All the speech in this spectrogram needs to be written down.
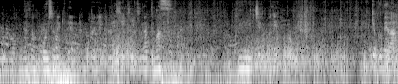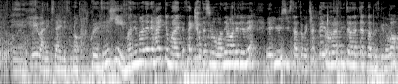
ろいろ皆さんとご一緒できて本当に嬉しい一日になってます。えー、一部ね曲目は、えー平和でいきたいんですけどこれぜひマネマネで入ってもらいたい。さっき私もマネマネでね、えー、ユーシーさんとかちゃっかり踊らせていただいちゃったんですけども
